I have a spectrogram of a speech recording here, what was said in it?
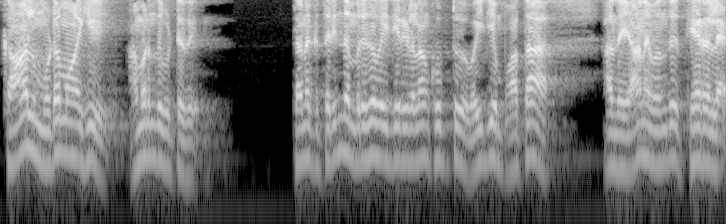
கால் முடமாகி அமர்ந்து விட்டது. தனக்கு தெரிந்த மிருக வைத்தியர்களெல்லாம் கூப்பிட்டு வைத்தியம் பார்த்தா அந்த யானை வந்து தேரலை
